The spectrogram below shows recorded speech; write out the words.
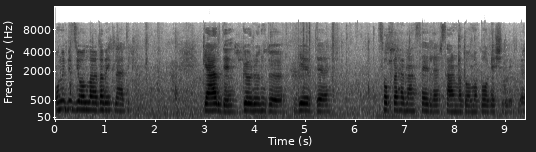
Onu biz yollarda beklerdik. Geldi, göründü, girdi. Sofra hemen serilir, sarma dolma bol yeşillikli.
